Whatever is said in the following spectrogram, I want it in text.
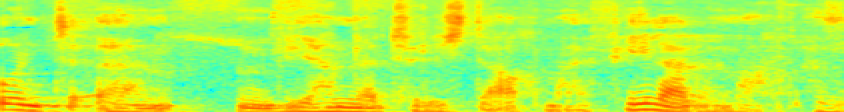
Und ähm, wir haben natürlich da auch mal Fehler gemacht. Also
